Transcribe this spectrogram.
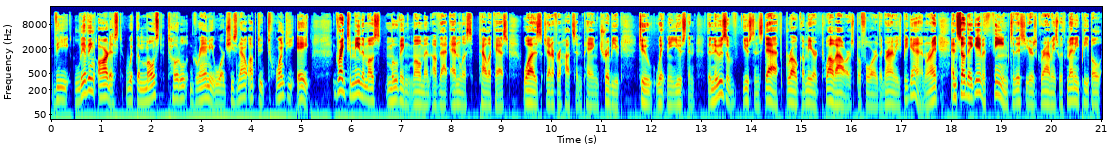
the living artist with the most total Grammy awards. She's now up to 28. Greg, to me, the most moving moment of that endless telecast was Jennifer Hudson paying tribute to Whitney Houston. The news of Houston's death broke a mere 12 hours before the Grammys began, right? And so they gave a theme to this year's Grammys with many people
